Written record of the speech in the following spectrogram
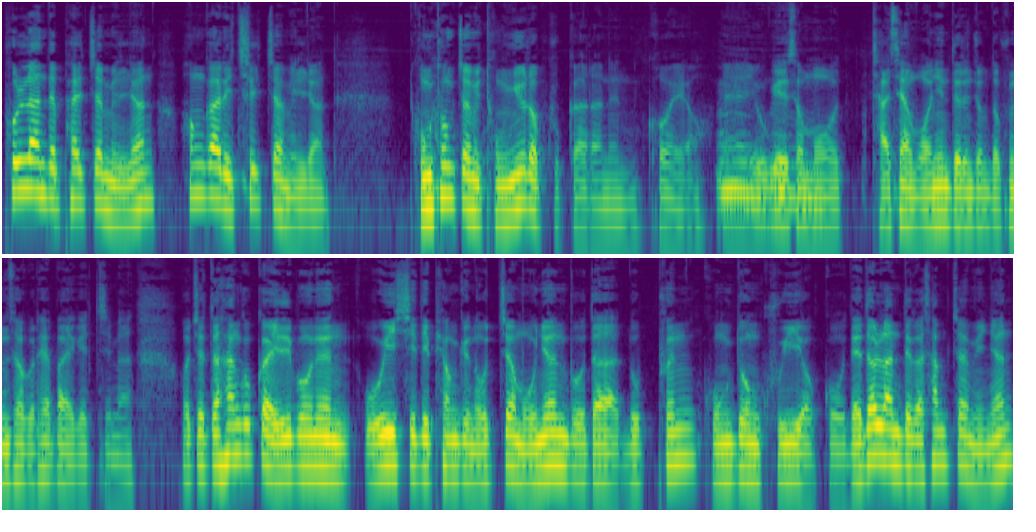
폴란드 8.1년, 헝가리 7.1년. 공통점이 동유럽 국가라는 거예요. 예, 음, 여기에서 음. 뭐 자세한 원인들은 좀 더 분석을 해봐야겠지만 어쨌든 한국과 일본은 OECD 평균 5.5년보다 높은 공동 9위였고 네덜란드가 3.2년,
